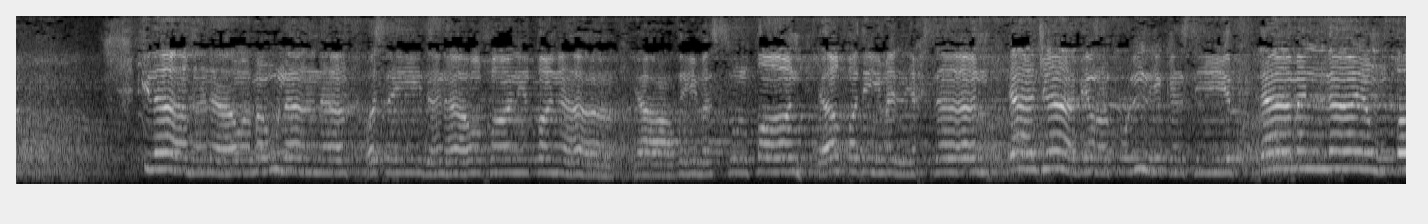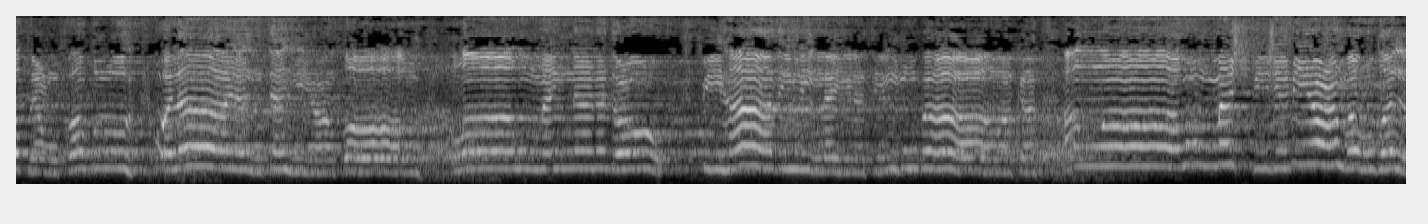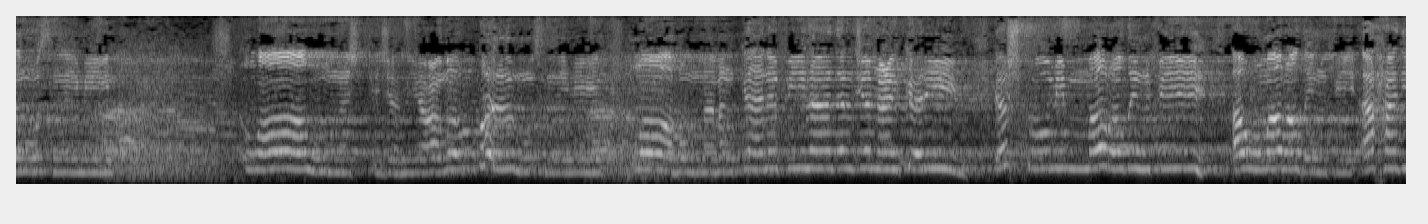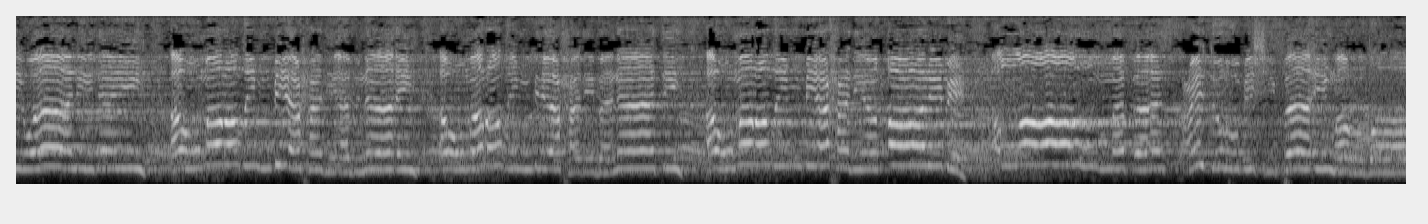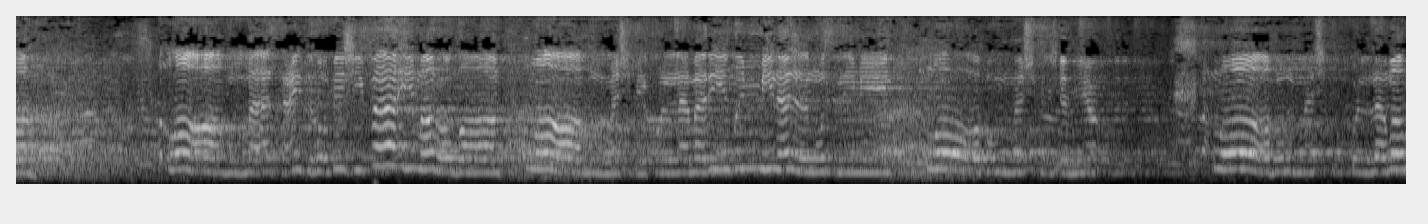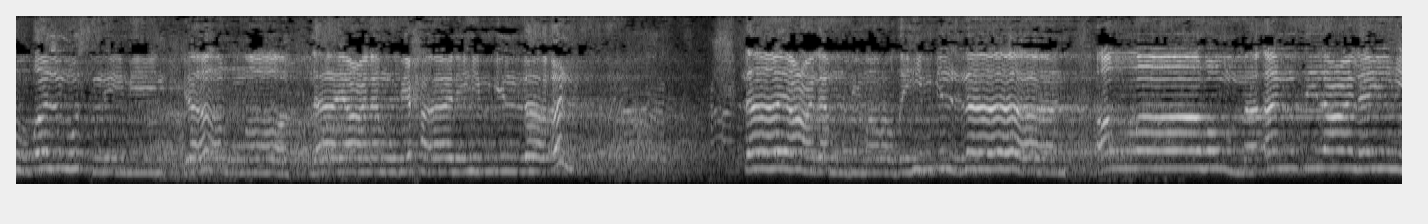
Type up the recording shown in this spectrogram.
إلهنا ومولانا وسيدنا وخالقنا يا عظيم السلطان يا قديم الإحسان يا جابر كل كثير لا من لا ينقطع فضله ولا ينتهي عطاؤه. اللهم إنا ندعو في هذه الليلة المباركة مرضى المسلمين. اللهم اشف جميع مرضى المسلمين. اللهم من كان في هذا الجمع الكريم يشكو من مرض فيه أو مرض في أحد والديه أو مرض بأحد أبنائه أو مرض بأحد بناته أو مرض بأحد أقاربه. اللهم فأسعده بشفاء مرضاه. اللهم أسعده بشفاء مرضاه اللهم اشف كل مريض من المسلمين. اللهم اشف جميع اللهم اشف كل مرضى المسلمين. يا الله لا يعلم بحالهم إلا أنت لا يعلم بمرضهم إلا أنت اللهم أنزل عليهم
